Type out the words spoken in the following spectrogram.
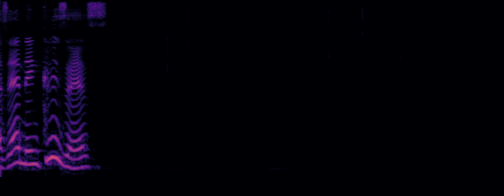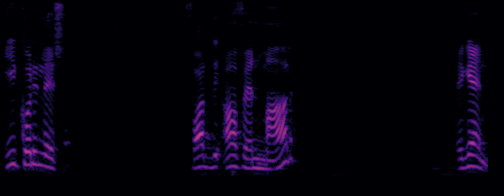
as n increases e correlation for the of n-mer again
